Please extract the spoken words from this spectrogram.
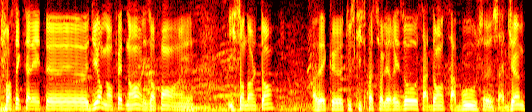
Je pensais que ça allait être euh, dur, mais en fait non, les enfants, euh, ils sont dans le temps. Avec euh, tout ce qui se passe sur les réseaux, ça danse, ça bouge, euh, ça jump.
